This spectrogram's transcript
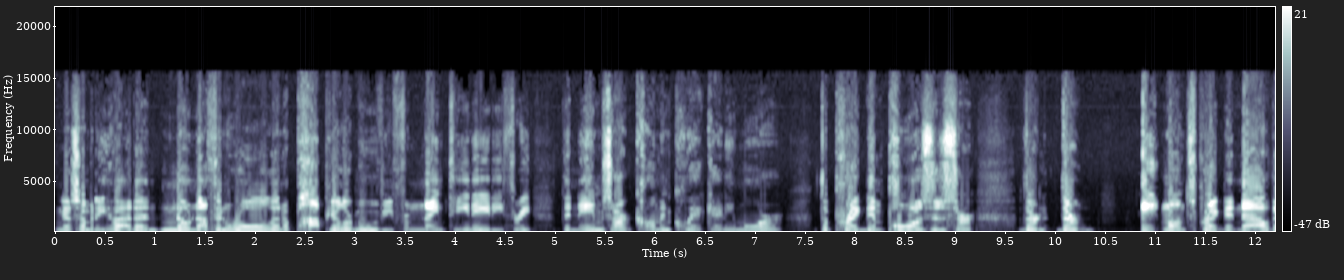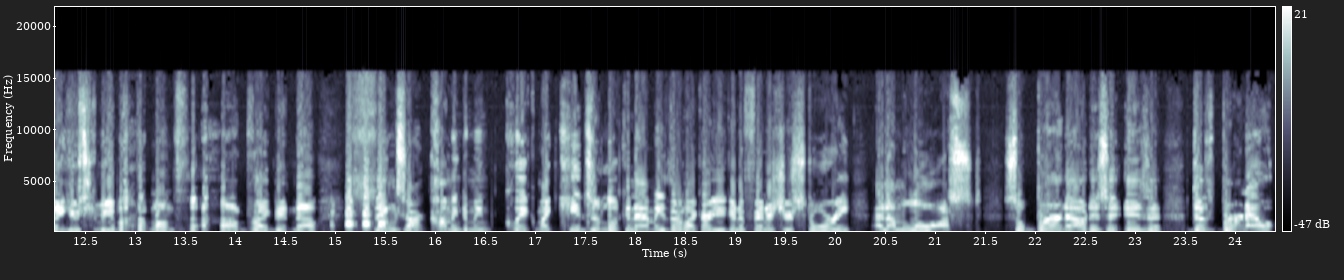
You know, somebody who had a know nothing role in a popular movie from 1983. The names aren't coming quick anymore. The pregnant pauses are they're they're eight months pregnant now. They used to be about a month uh, pregnant now. Things aren't coming to me quick. My kids are looking at me. They're like, "Are you going to finish your story?" And I'm lost. So burnout is a, is a does burnout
